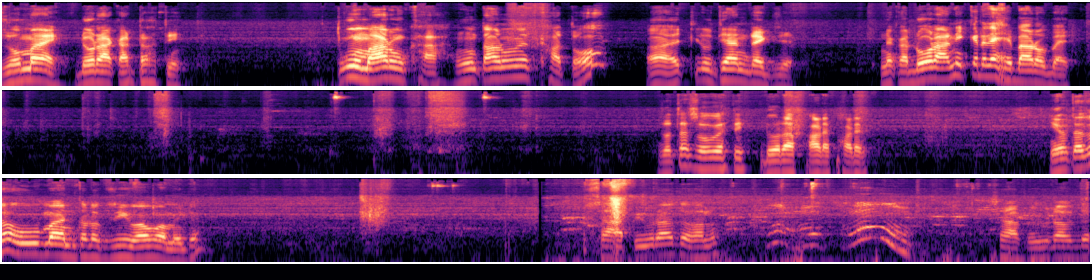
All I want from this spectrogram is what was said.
જોમાય ડોરા કાઢતી તું મારું ખા, હું તારું નથી ખાતો, હો. એટલું ધ્યાન રાખજે. નકર ડોરા નીકળી જાય બારોબાર જોતા સોવેથી ડોરા ફાડે ફાડે. એવતા તો ઉમાન થોડોક જીવ આવવા માંડ્યો. ચા પીવડાવતો, હાલો. ચા પીવડાવતો.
